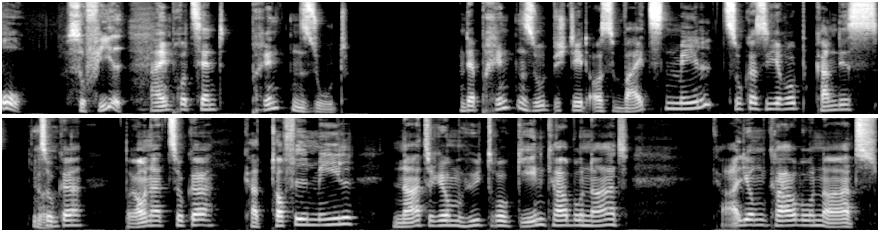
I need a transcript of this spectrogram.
Oh, so viel. 1% Printensud. Und der Printensud besteht aus Weizenmehl, Zuckersirup, Kandiszucker, brauner Zucker, Kartoffelmehl, Natriumhydrogencarbonat, Kaliumcarbonat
